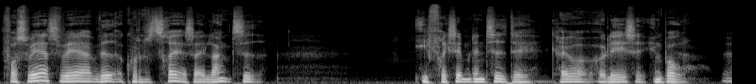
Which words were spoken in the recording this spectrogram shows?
får svære og svære ved at koncentrere sig i lang tid, i for eksempel den tid, det kræver at læse en bog. Ja.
